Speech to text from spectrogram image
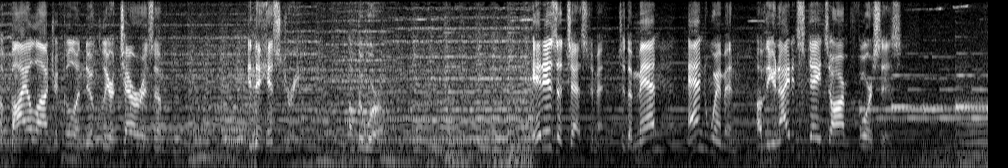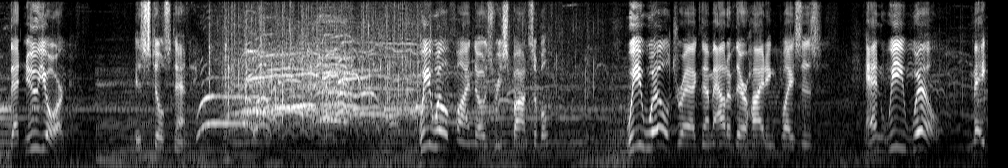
of biological and nuclear terrorism in the history of the world. It is a testament to the men and women of the United States Armed Forces that New York is still standing. We will find those responsible. We will drag them out of their hiding places, and we will make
